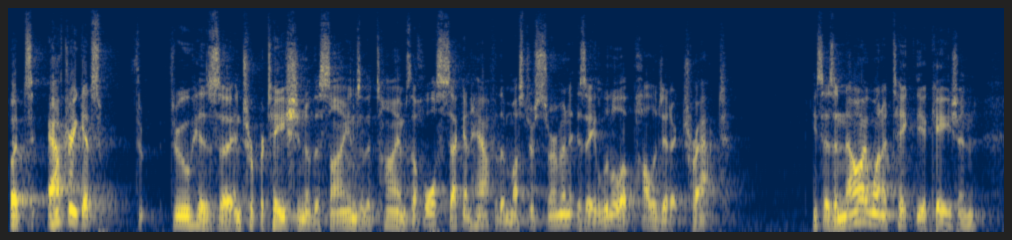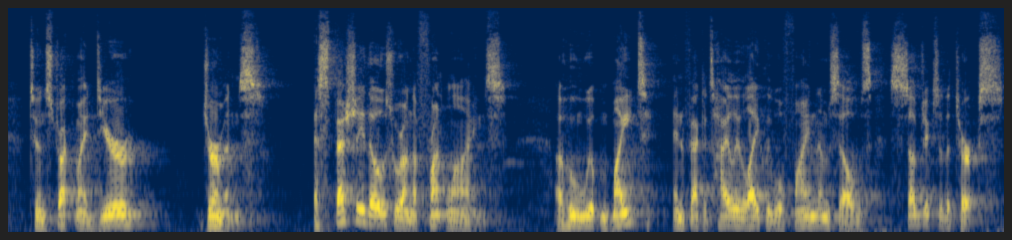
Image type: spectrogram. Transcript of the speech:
but after he gets through his uh, interpretation of the signs of the times, the whole second half of the muster sermon is a little apologetic tract. He says, And now I want to take the occasion to instruct my dear Germans, especially those who are on the front lines, uh, who will, might, in fact, it's highly likely, will find themselves subjects of the Turks.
